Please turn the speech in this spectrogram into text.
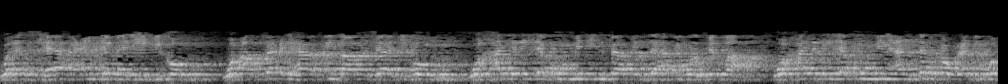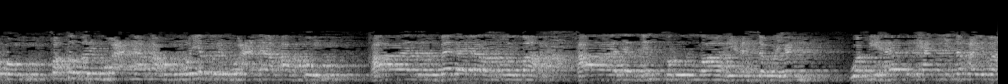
وأزكاها عند مليككم وأرفعها في درجاتكم وخير لكم من إنفاق الذهب والفضة وخير لكم من أن تلقوا عدوكم فتضربوا أعناقهم ويضربوا أعناقكم. قالوا بلى يا رسول الله. قال ذكر الله عز وجل. وفي هذا الحديث أيضا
